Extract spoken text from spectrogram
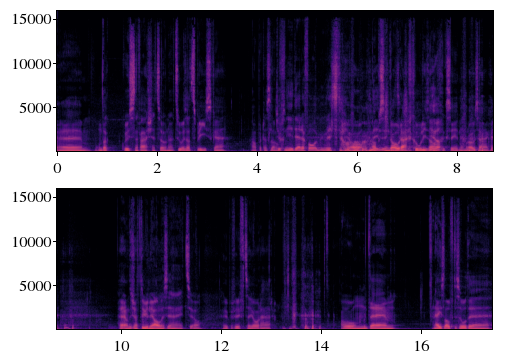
Ähm, und an gewissen Festen hat es auch einen Zusatzpreis gegeben. Aber das Natürlich nicht in dieser Form, wie wir jetzt hier Ja, aber es sind auch recht coole Sachen ja. gewesen, muss man auch sagen. ja, und das ist natürlich alles äh, jetzt, ja, über 15 Jahre her. und ähm, nein, es läuft so, der,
